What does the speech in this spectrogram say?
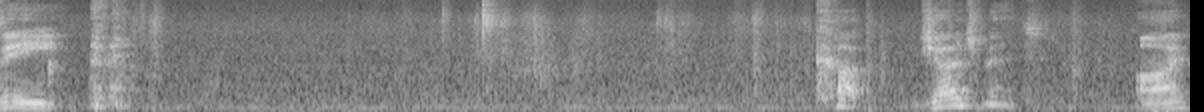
the cup judgment on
